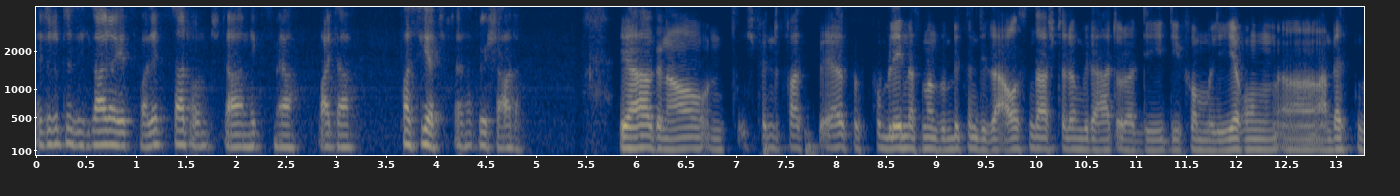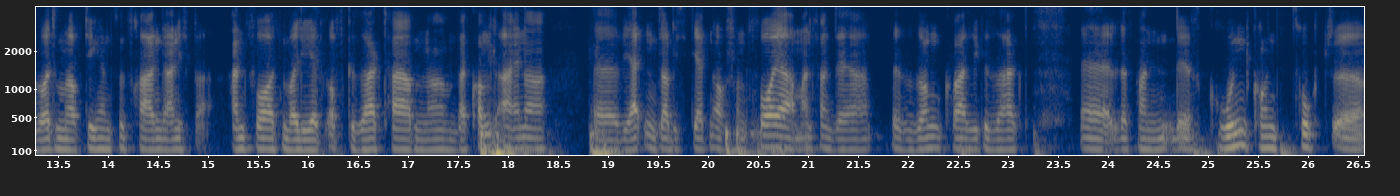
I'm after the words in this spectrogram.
Der dritte sich leider jetzt verletzt hat und da nichts mehr weiter passiert. Das ist natürlich schade. Ja, genau. Und ich finde fast eher ist das Problem, dass man so ein bisschen diese Außendarstellung wieder hat oder die, die Formulierung. Äh, am besten sollte man auf die ganzen Fragen gar nicht beantworten, weil die jetzt oft gesagt haben, ne, da kommt einer. Äh, wir hatten, glaube ich, die hatten auch schon vorher am Anfang der, der Saison quasi gesagt, äh, dass man das Grundkonstrukt äh,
